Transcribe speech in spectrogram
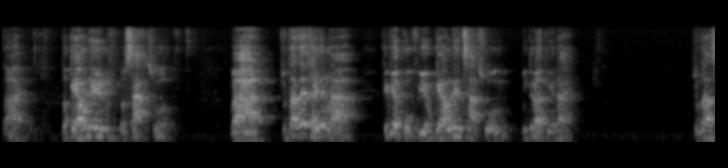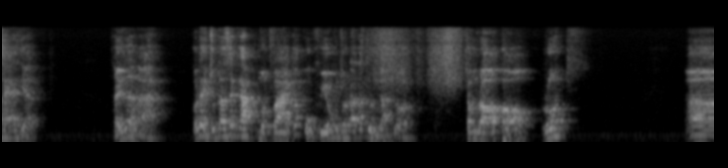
Đấy, nó kéo lên, nó xả xuống. Và chúng ta sẽ thấy rằng là cái việc cổ phiếu kéo lên xả xuống những cái đợt như thế này chúng ta sẽ gì ạ? Thấy rằng là có thể chúng ta sẽ gặp một vài các cổ phiếu mà chúng ta đã thường gặp rồi. Trong đó có rốt à,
